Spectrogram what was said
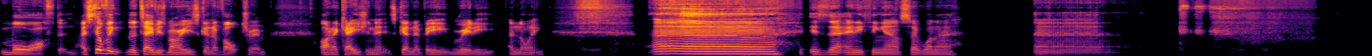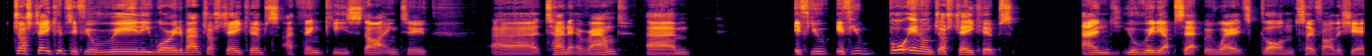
more often. I still think Latavius Murray is going to vulture him on occasion. It's going to be really annoying. Uh, is there anything else I want to? Uh, Josh Jacobs, if you're really worried about Josh Jacobs, I think he's starting to uh, turn it around. Um, if you if you bought in on Josh Jacobs and you're really upset with where it's gone so far this year,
